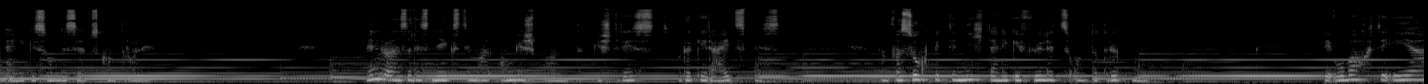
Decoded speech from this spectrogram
in eine gesunde Selbstkontrolle. Wenn du also das nächste Mal angespannt, gestresst oder gereizt bist, dann versuch bitte nicht deine Gefühle zu unterdrücken. Beobachte eher,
